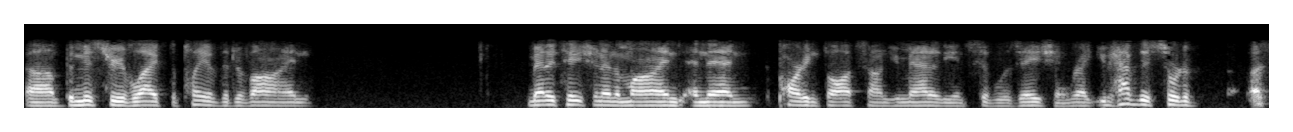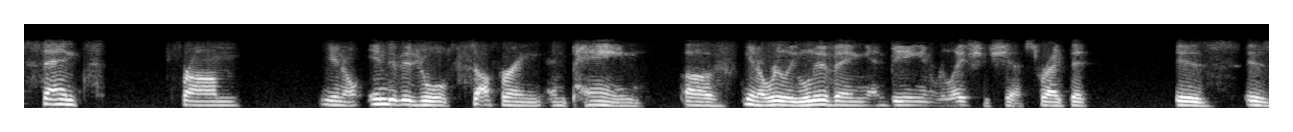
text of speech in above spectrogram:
Uh, the mystery of life, the play of the divine, meditation in the mind, and then parting thoughts on humanity and civilization. Right? You have this sort of ascent from, you know, individual suffering and pain of, you know, really living and being in relationships. Right? That is is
